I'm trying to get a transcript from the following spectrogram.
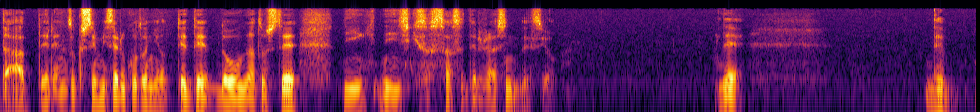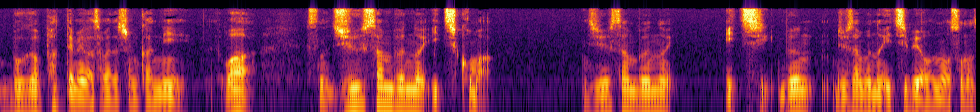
ダーって連続して見せることによってで動画として認識させてるらしいんですよ。でで僕がパッて目が覚めた瞬間にはその13分の1コマ。13分の1分13分の1秒のその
